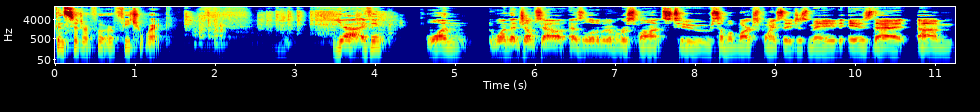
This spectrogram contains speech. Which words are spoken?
considered for future work. Yeah, I think one one that jumps out as a little bit of a response to some of Mark's points they just made is that um,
